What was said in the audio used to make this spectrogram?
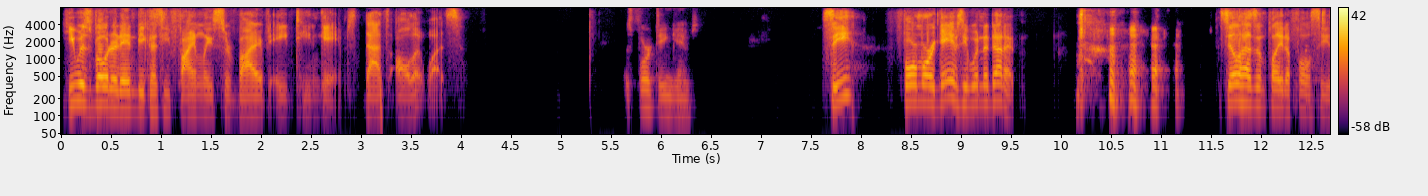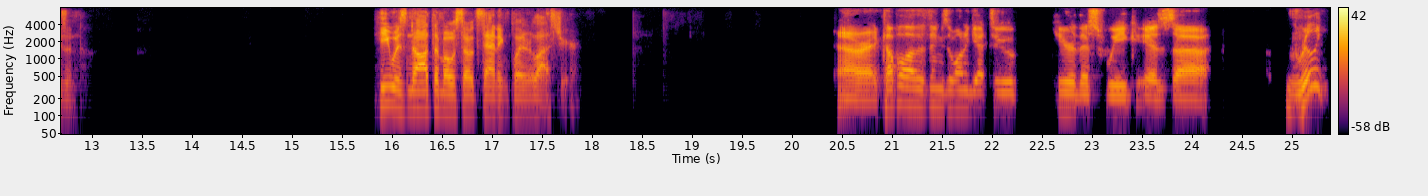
He was voted in because he finally survived 18 games. That's all it was. It was 14 games. See, four more games, he wouldn't have done it. Still hasn't played a full season. He was not the most outstanding player last year. All right, a couple other things I want to get to here this week is uh, really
